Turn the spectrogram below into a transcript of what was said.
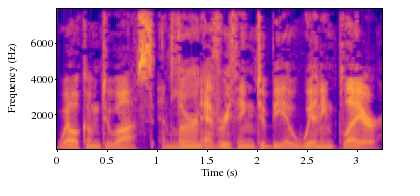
Welcome to us and learn everything to be a winning player.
